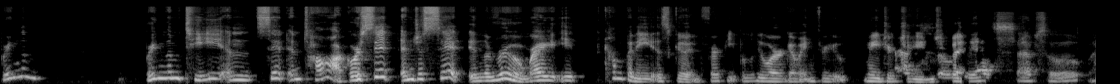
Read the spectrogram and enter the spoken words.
bring them bring them tea and sit and talk or sit and just sit in the room, right? You, company is good for people who are going through major change. Absolutely. But yes, absolutely.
